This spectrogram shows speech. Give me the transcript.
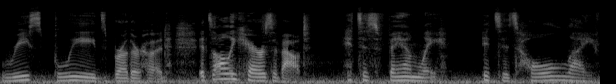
Rhys bleeds brotherhood. It's all he cares about. It's his family. It's his whole life.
